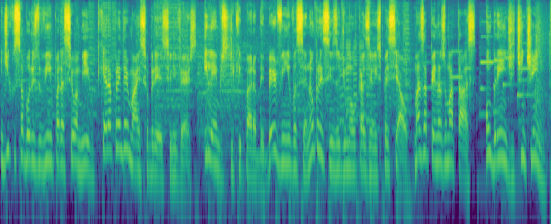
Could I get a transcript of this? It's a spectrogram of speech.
Indique os sabores do vinho para seu amigo que quer aprender mais sobre esse universo. E lembre-se de que para beber vinho você não precisa de uma ocasião especial, mas apenas uma taça. Um brinde, tchim-tchim!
